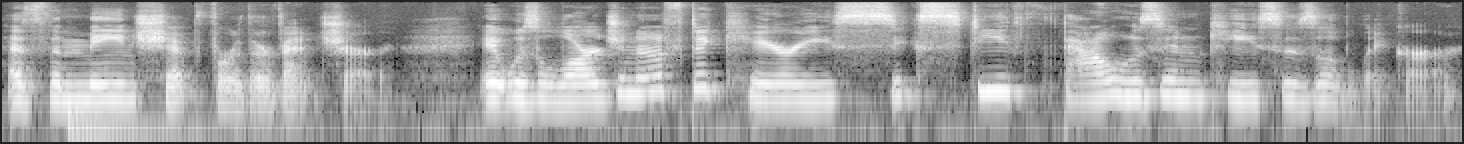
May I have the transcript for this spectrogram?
as the main ship for their venture. It was large enough to carry 60,000 cases of liquor.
